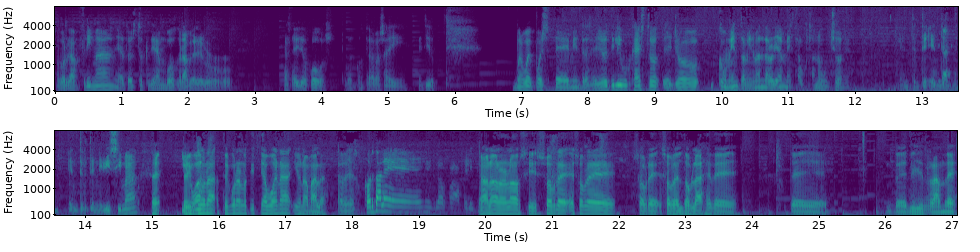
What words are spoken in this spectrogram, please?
A Morgan Freeman y a todos estos que tienen voz grave de... Hasta videojuegos, te lo encontrabas ahí metido. Bueno, pues eh, mientras el Tilly busca esto, eh, yo comento, a mí el Mandalorian me está gustando mucho, eh. Entrete- entre- Mira, entretenidísima. Te- Y tengo, luego- una, tengo una noticia buena y una mala. A ver, Córtale el micrófono, Felipe. No, no, no, no, sí, es sobre, es sobre, sobre, sobre el doblaje de, de del irlandés.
